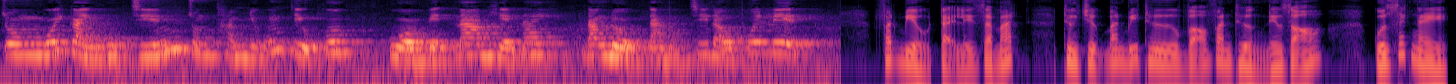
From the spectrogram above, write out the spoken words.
trong bối cảnh cuộc chiến trong tham nhũng tiêu cực của Việt Nam hiện nay đang được Đảng chỉ đạo quyết liệt Phát biểu tại lễ ra mắt, Thường trực Ban Bí thư Võ Văn Thưởng nêu rõ, cuốn sách này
